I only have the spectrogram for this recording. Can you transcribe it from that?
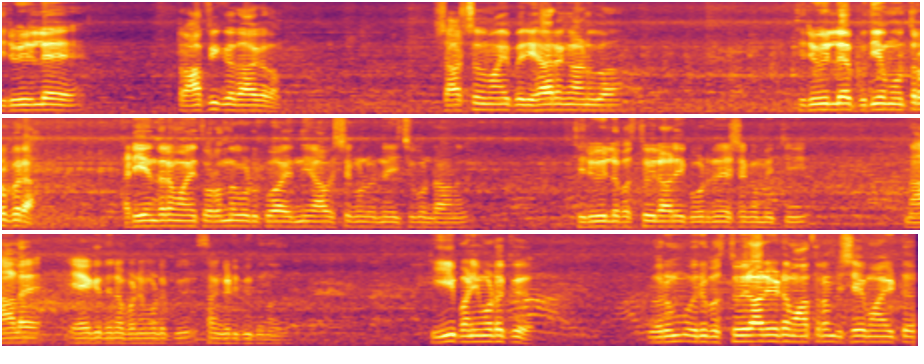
തിരൂരിലെ ട്രാഫിക് ഗതാഗതം ശാശ്വതമായി പരിഹാരം കാണുക തിരൂരിലെ പുതിയ മൂത്രപ്പുര അടിയന്തരമായി തുറന്നു കൊടുക്കുക എന്നീ ആവശ്യങ്ങൾ ഉന്നയിച്ചുകൊണ്ടാണ് തിരുവല്ല വസ്തുവിലാളി കോർഡിനേഷൻ കമ്മിറ്റി നാളെ ഏകദിന പണിമുടക്ക് സംഘടിപ്പിക്കുന്നത്. ഈ പണിമുടക്ക് വെറും ഒരു വസ്തുവിലാളിയുടെ മാത്രം വിഷയമായിട്ട്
